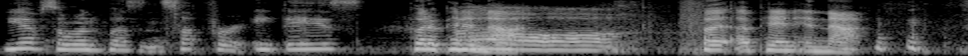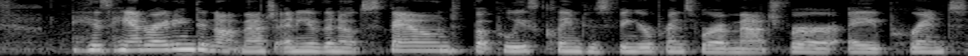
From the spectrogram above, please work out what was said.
You have someone who hasn't slept for eight days. Put a pin in that. Put a pin in that. His handwriting did not match any of the notes found, but police claimed his fingerprints were a match for a print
